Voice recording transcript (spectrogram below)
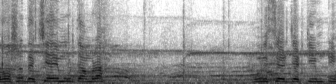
অবশ্য দেখছি এই মুহূর্তে আমরা পুলিশের যে টিমটি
